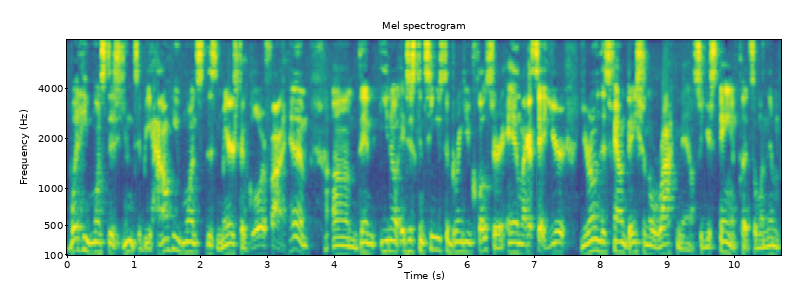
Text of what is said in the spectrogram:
what he wants this unit to be, how he wants this marriage to glorify him. Um, then, you know, it just continues to bring you closer. And like I said, you're you're on this foundational rock now. So you're staying put. So when them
